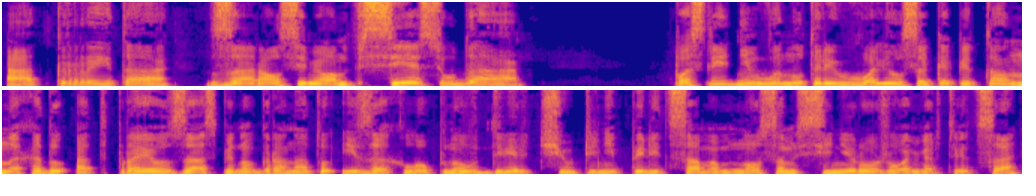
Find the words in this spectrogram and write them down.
«Открыто!» – заорал Семен. «Все сюда!» Последним внутрь ввалился капитан, на ходу отправив за спину гранату и захлопнув дверь чуть ли не перед самым носом синерожего мертвеца,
